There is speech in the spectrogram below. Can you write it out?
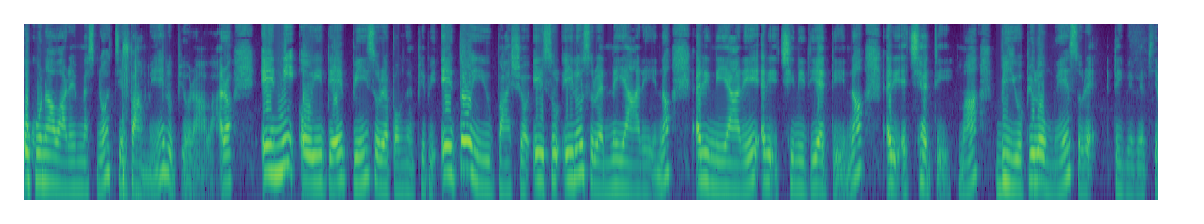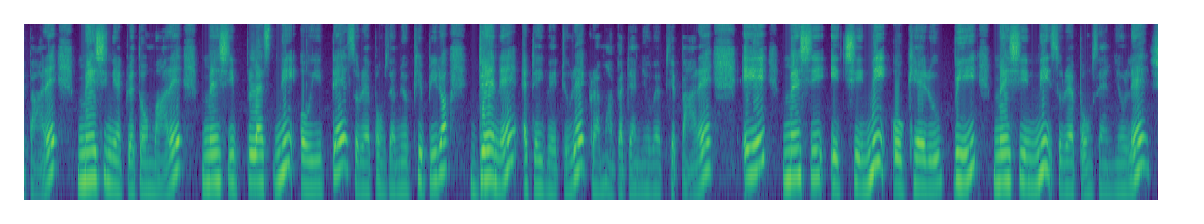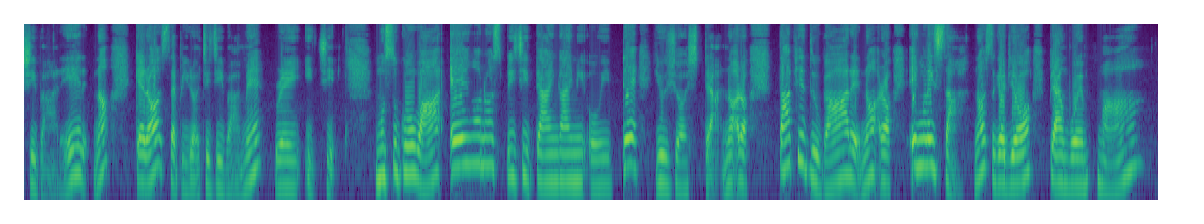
အိုခိုနာဝါရဲမတ်เนาะကျင်းပမယ်လို့ပြောတာပါအဲ့တော့ A နိအိုဤတဲ့ B ဆိုတဲ့ပုံစံဖြစ်ပြီး A တို့ U ဘာရှော A ဆို A လို့ဆိုတဲ့နေရာတွေเนาะအဲ့ဒီနေရာတွေအဲ့ဒီအခြေအနေတရက်တွေเนาะအဲ့ဒီအချက်တွေမှာ B b ကိုပြုလုပ်မယ်ဆိုတဲ့ အတိတ်ပဲပဲဖြစ်ပါတယ် meshi နဲ့တွဲသုံးပါတယ် meshi plus ni oite ဆိုတဲ့ပုံစံမျိုးဖြစ်ပြီးတော့ de နဲ့အတိတ်ပဲတူတဲ့ grammar pattern မျိုးပဲဖြစ်ပါတယ် a meshi ichi ni okeru b meshi ni ဆိုတဲ့ပုံစံမျိုးလည်းရှိပါတယ်တဲ့เนาะကဲတော့ဆက်ပြီးတော့ကြည့်ကြည့်ပါမယ် rei ichi musuko wa engo no speech တိုင်းကိုင်း ni oite usual sta เนาะအဲ့တော့တားဖြစ်သူကတဲ့เนาะအဲ့တော့အင်္ဂလိပ်စာเนาะစကားပြောပြိုင်ပွဲမှာ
